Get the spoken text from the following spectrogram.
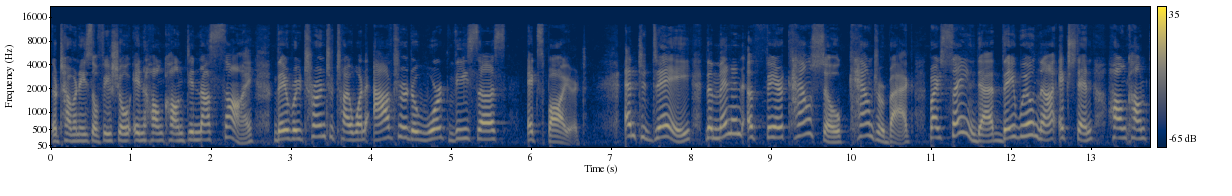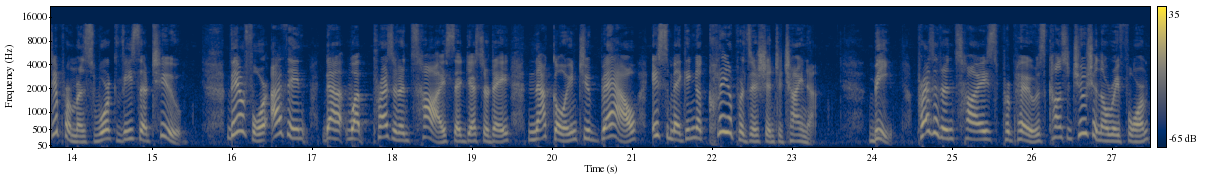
the Taiwanese official in Hong Kong did not sign. They returned to Taiwan after the work visas expired. And today, the Mainland Affairs Council counterback by saying that they will not extend Hong Kong diplomats' work visa too. Therefore, I think that what President Tsai said yesterday, not going to bow, is making a clear position to China. B. President Tsai's proposed constitutional reform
